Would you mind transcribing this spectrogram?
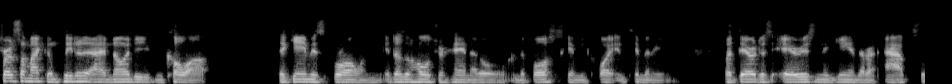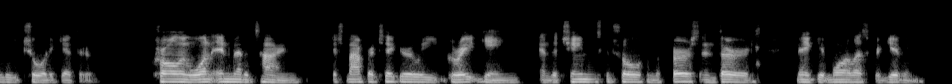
First time I completed it, I had no idea you can co op. The game is sprawling, it doesn't hold your hand at all, and the bosses can be quite intimidating. But there are just areas in the game that are absolute chore to get through. Crawling one enemy at a time, it's not particularly great game, and the change control from the first and third make it more or less forgiving.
